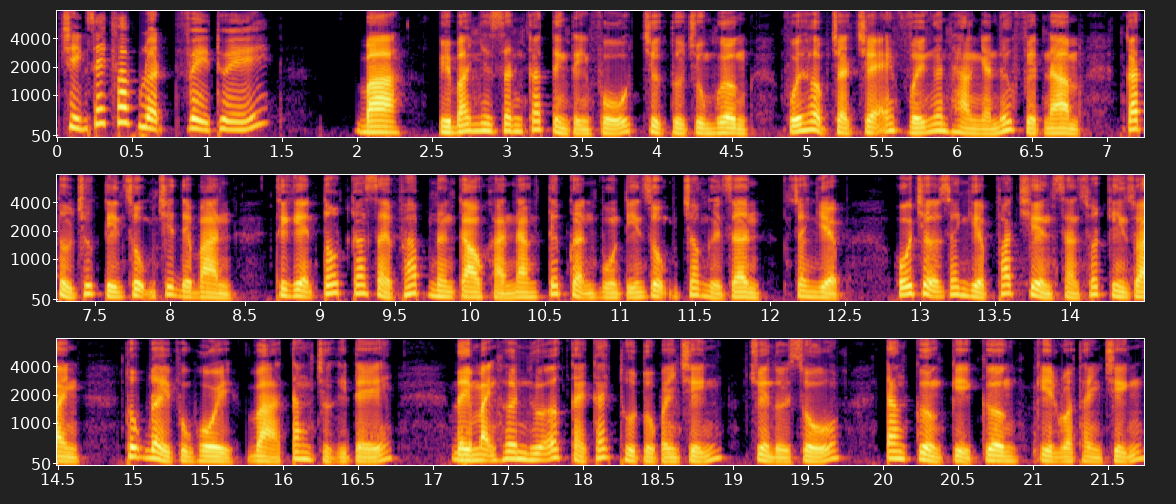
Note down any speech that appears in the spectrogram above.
chính sách pháp luật về thuế. 3. Ủy ban nhân dân các tỉnh thành phố trực thuộc trung ương phối hợp chặt chẽ với Ngân hàng Nhà nước Việt Nam, các tổ chức tín dụng trên địa bàn thực hiện tốt các giải pháp nâng cao khả năng tiếp cận vốn tín dụng cho người dân, doanh nghiệp, hỗ trợ doanh nghiệp phát triển sản xuất kinh doanh, thúc đẩy phục hồi và tăng trưởng kinh tế, đẩy mạnh hơn nữa cải cách thủ tục hành chính, chuyển đổi số, tăng cường kỷ cương, kỷ luật hành chính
